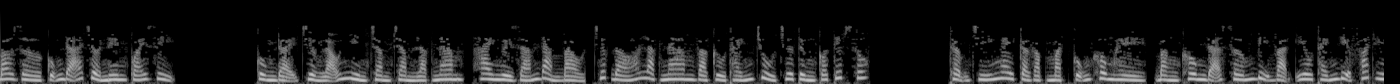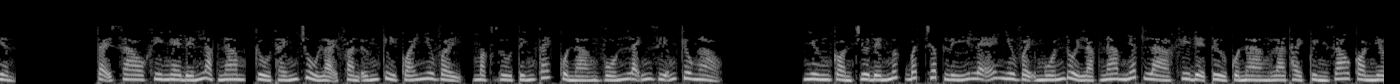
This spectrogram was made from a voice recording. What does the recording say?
bao giờ cũng đã trở nên quái dị. Cùng đại trưởng lão nhìn chằm chằm Lạc Nam, hai người dám đảm bảo, trước đó Lạc Nam và cửu thánh chủ chưa từng có tiếp xúc. Thậm chí ngay cả gặp mặt cũng không hề, bằng không đã sớm bị vạn yêu thánh địa phát hiện. Tại sao khi nghe đến Lạc Nam, cửu thánh chủ lại phản ứng kỳ quái như vậy, mặc dù tính cách của nàng vốn lãnh diễm kiêu ngạo. Nhưng còn chưa đến mức bất chấp lý lẽ như vậy muốn đuổi Lạc Nam nhất là khi đệ tử của nàng là Thải Quỳnh Giao còn nhờ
